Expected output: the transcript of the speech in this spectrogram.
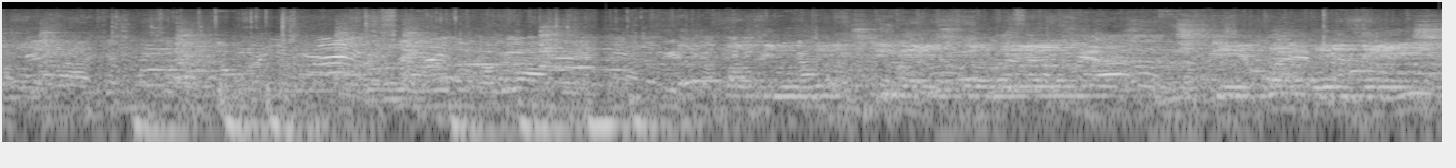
más que nada a este hermoso cantón? Está celebrando lo grande, una fiesta mexicana. Lo que se puede perseguir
